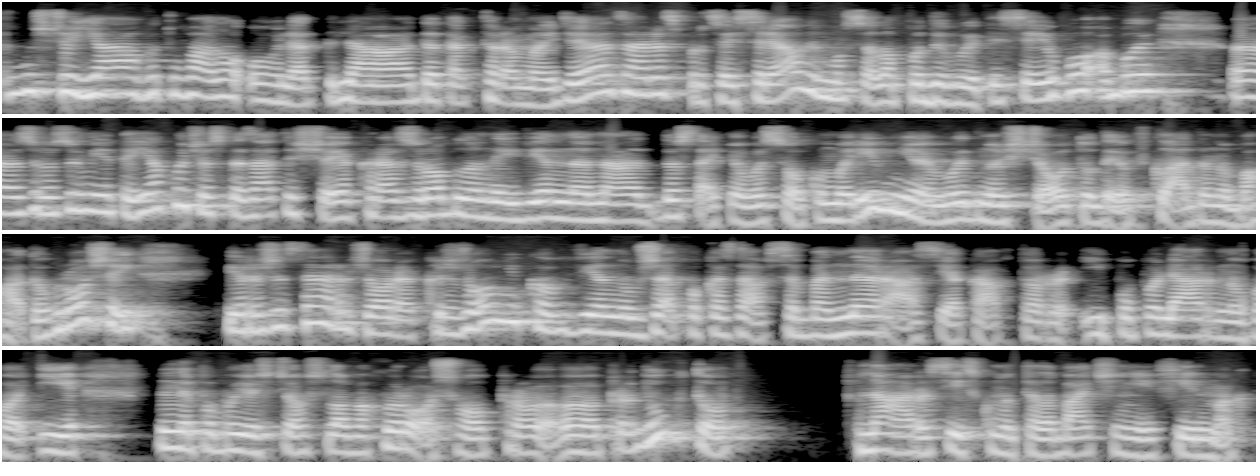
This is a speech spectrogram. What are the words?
тому що я готувала огляд для детектора медіа зараз про цей серіал і мусила подивитися його, аби е, зрозуміти. Я хочу сказати, що якраз зроблений він на достатньо високому рівні. Видно, що туди вкладено багато грошей. І режисер Жора Крижовніков він вже показав себе не раз як автор і популярного, і не побоюсь цього слова хорошого е, продукту на російському телебаченні і фільмах.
